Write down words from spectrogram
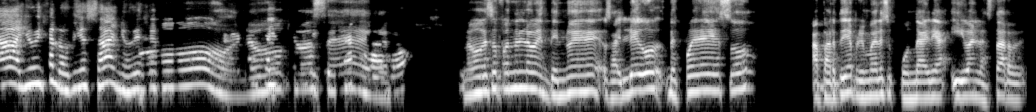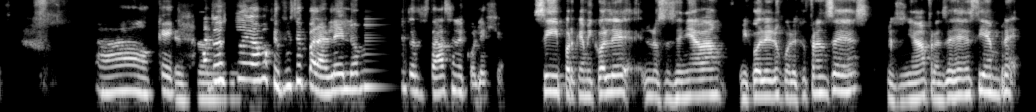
Ah, yo dije a los 10 años, dije... no, no, ¿qué va a ser? ¿no? No, eso fue en el 99. O sea, luego, después de eso, a partir de primaria y secundaria, iba en las tardes. Ah, ok. Entonces, Entonces tú digamos que fuiste paralelo mientras estabas en el colegio. sí, porque mi cole nos enseñaban, mi cole era un colegio francés, nos enseñaban francés desde siempre,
